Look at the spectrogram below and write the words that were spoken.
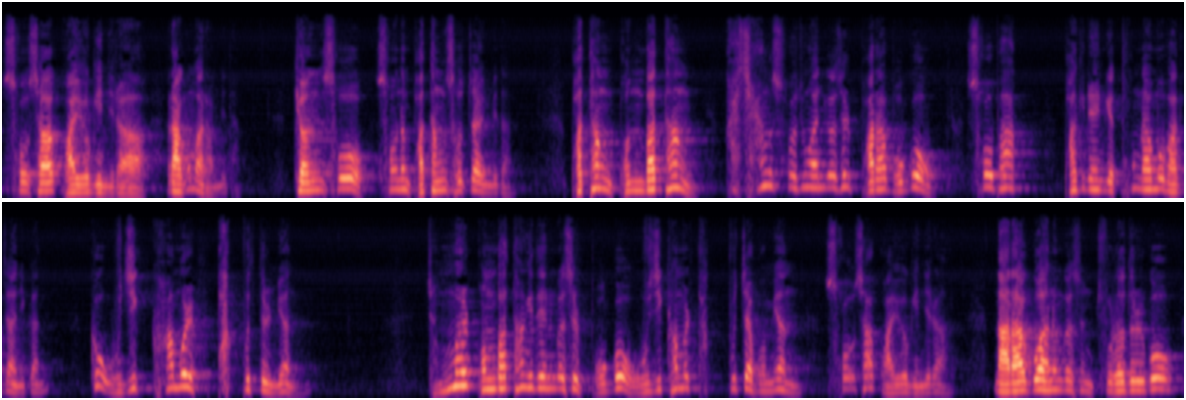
소사 과욕이니라 라고 말합니다. 견소, 소는 바탕 소자입니다. 바탕, 본바탕, 가장 소중한 것을 바라보고 소박, 박이라는 게 통나무 박자니까 그 우직함을 탁 붙들면 정말 본바탕이 되는 것을 보고 우직함을 탁 붙잡으면 소사과욕이니라 나라고 하는 것은 줄어들고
